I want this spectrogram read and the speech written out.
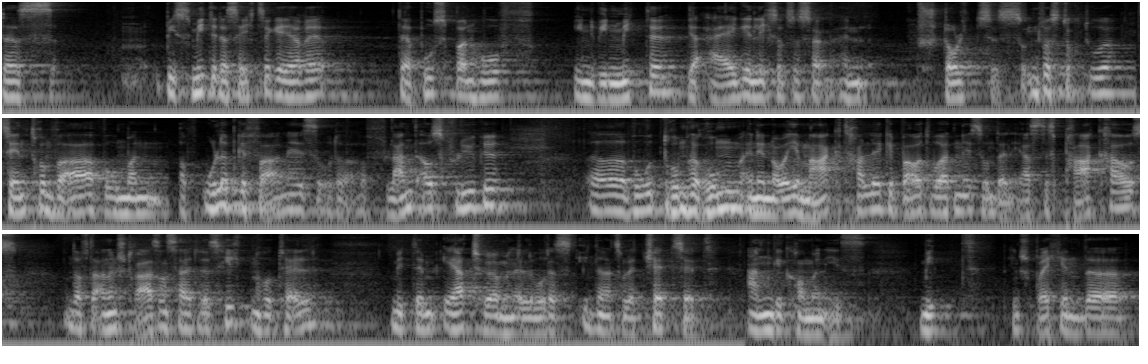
dass bis Mitte der 60er Jahre der Busbahnhof in Wien Mitte ja eigentlich sozusagen ein stolzes Infrastrukturzentrum war, wo man auf Urlaub gefahren ist oder auf Landausflüge, äh, wo drumherum eine neue Markthalle gebaut worden ist und ein erstes Parkhaus und auf der anderen Straßenseite das Hilton Hotel mit dem Air Terminal, wo das internationale Jetset angekommen ist, mit entsprechender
